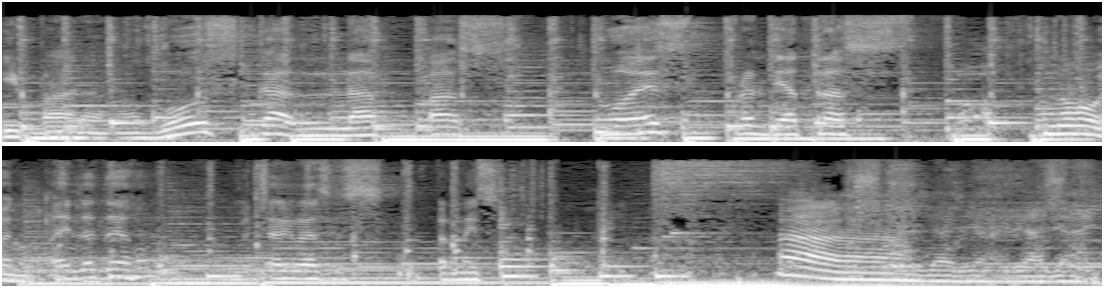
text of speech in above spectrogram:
Y para buscar la paz, muestro el de atrás. No, Bueno, no. ahí les dejo. Muchas gracias. Permiso. Ay, ay, ay, ay, ay.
